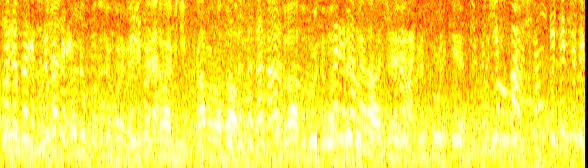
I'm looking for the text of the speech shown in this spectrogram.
Хто любить рибу? Любите Ідіть сюди. давай мені камеру одразу. Одразу, друзі, у нас дегустація лапочка, давай. від світульки. Є паличка. Ідіть сюди,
